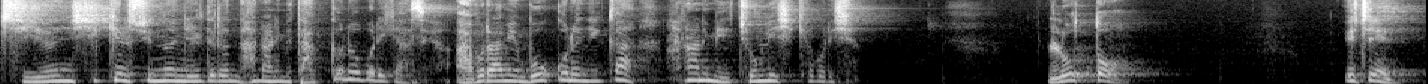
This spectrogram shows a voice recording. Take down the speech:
지연시킬 수 있는 일들은 하나님이 다 끊어버리게 하세요. 아브라함이 못 끊으니까 하나님이 정리시켜 버리셔. 롯도 이제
